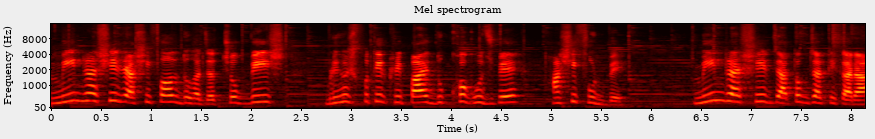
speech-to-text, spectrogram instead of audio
মীন রাশির রাশিফল দু হাজার চব্বিশ, বৃহস্পতির কৃপায় দুঃখ ঘুচবে, হাসি ফুটবে। মীন রাশির জাতক জাতিকারা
